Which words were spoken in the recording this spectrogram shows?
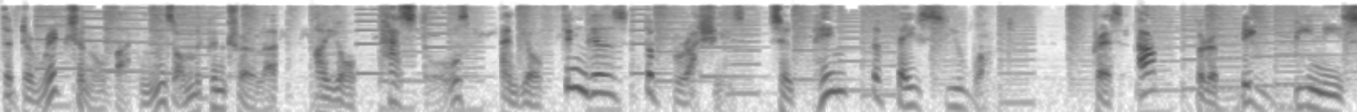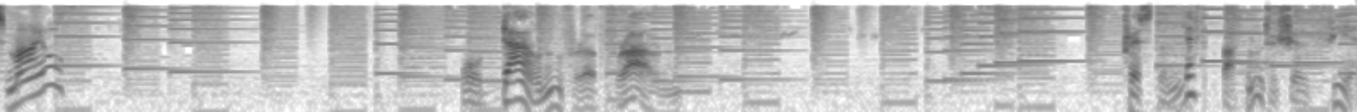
The directional buttons on the controller are your pastels and your fingers the brushes, so paint the face you want. Press up for a big beanie smile, or down for a frown. Press the left button to show fear,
